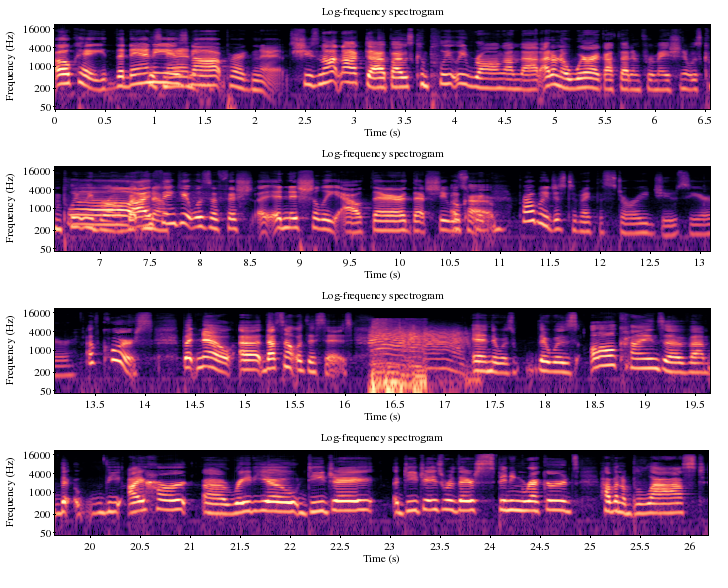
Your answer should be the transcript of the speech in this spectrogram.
Okay, the nanny, His is not pregnant. She's not knocked up. I was completely wrong on that. I don't know where I got that information. It was completely well, wrong. But I no. think it was official initially out there that she was Okay. preg- probably just to make the story juicier. Of course, but no, uh, that's not what this is. And there was there was all kinds of um, the, the iHeart uh, radio DJ uh, DJs were there spinning records, having a blast,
